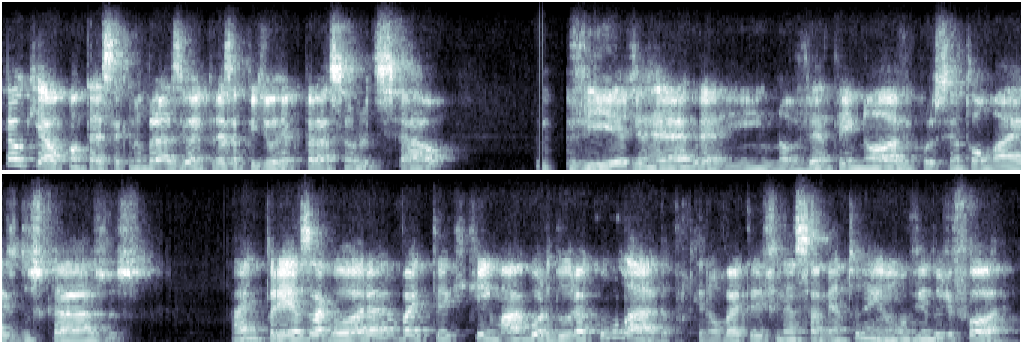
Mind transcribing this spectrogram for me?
é o que acontece aqui no Brasil. A empresa pediu recuperação judicial, via de regra, em 99% ou mais dos casos, a empresa agora vai ter que queimar a gordura acumulada, porque não vai ter financiamento nenhum vindo de fora.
